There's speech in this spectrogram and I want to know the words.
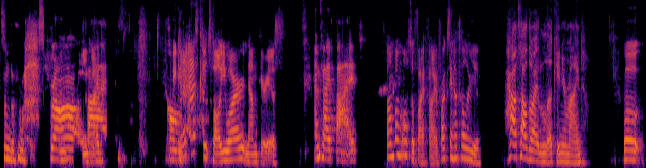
some strong some vibes. vibes. Wait, can I ask how tall you are? Now I'm curious. I'm five five. Um, I'm also five five. Roxanne, how tall are you? How tall do I look in your mind? Well,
